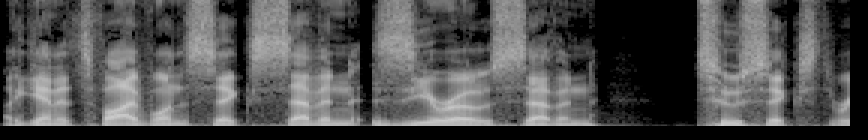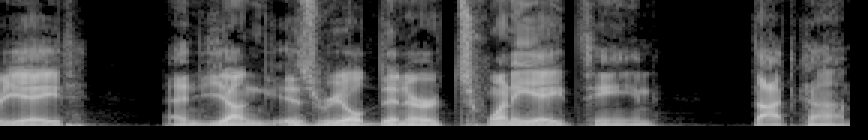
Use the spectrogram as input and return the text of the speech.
Again, it's 516-707-2638 and young youngisraeldinner2018.com.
